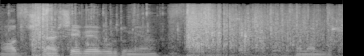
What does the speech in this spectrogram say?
Abi çerçeveye vurdum ya. Tamamdır.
